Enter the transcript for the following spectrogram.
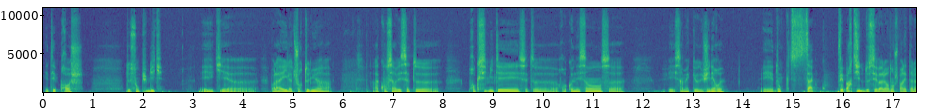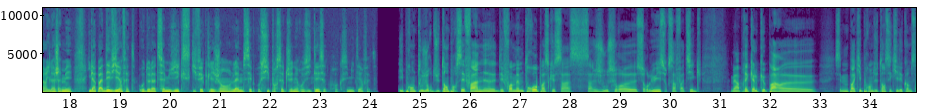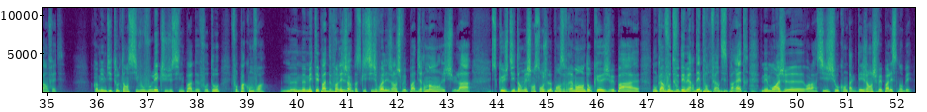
été proche de son public. Et qui est. euh, voilà, et il a toujours tenu à, à conserver cette euh, proximité, cette euh, reconnaissance. et c'est un mec généreux. Et donc, ça fait partie de ces valeurs dont je parlais tout à l'heure. Il a jamais, il a pas dévié en fait. Au-delà de sa musique, ce qui fait que les gens l'aiment, c'est aussi pour cette générosité, cette proximité en fait. Il prend toujours du temps pour ses fans, euh, des fois même trop, parce que ça, ça joue sur, euh, sur lui, sur sa fatigue. Mais après, quelque part, euh, c'est même pas qu'il prend du temps, c'est qu'il est comme ça, en fait. Comme il me dit tout le temps, si vous voulez que je signe pas de photos, faut pas qu'on me voit. Me, me mettez pas devant les gens, parce que si je vois les gens, je vais pas dire non, je suis là. Ce que je dis dans mes chansons, je le pense vraiment, donc euh, je vais pas. euh, donc à vous de vous démerder pour me faire disparaître. Mais moi, je, voilà, si je suis au contact des gens, je vais pas les snober.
